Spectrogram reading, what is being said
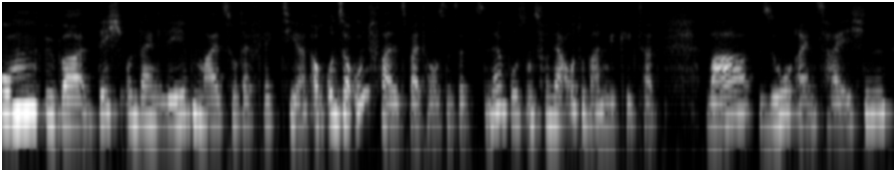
um über dich und dein Leben mal zu reflektieren. Auch unser Unfall 2017, ne, wo es uns von der Autobahn gekickt hat, war so ein Zeichen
